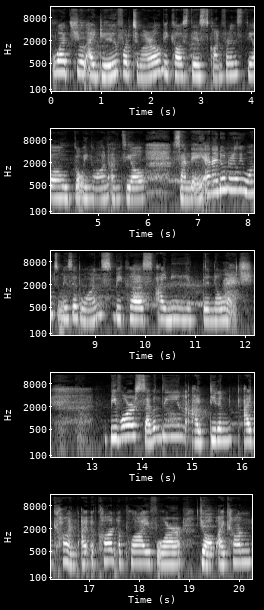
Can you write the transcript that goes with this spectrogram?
what should i do for tomorrow because this conference still going on until sunday and i don't really want to miss it once because i need the knowledge before 17 i didn't i can't I, I can't apply for job. I can't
